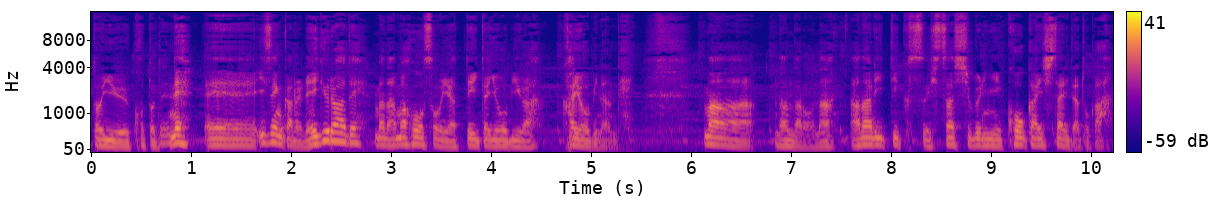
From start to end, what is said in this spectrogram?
ということでね、えー、以前からレギュラーで、まあ、生放送をやっていた曜日が火曜日なんで、まあ、なんだろうな、アナリティクス久しぶりに公開したりだとか、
